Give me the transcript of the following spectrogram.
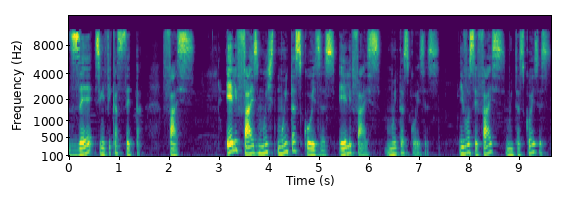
Z significa seta. Faz. Ele faz mu muitas coisas. Ele faz muitas coisas. E você faz muitas coisas?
